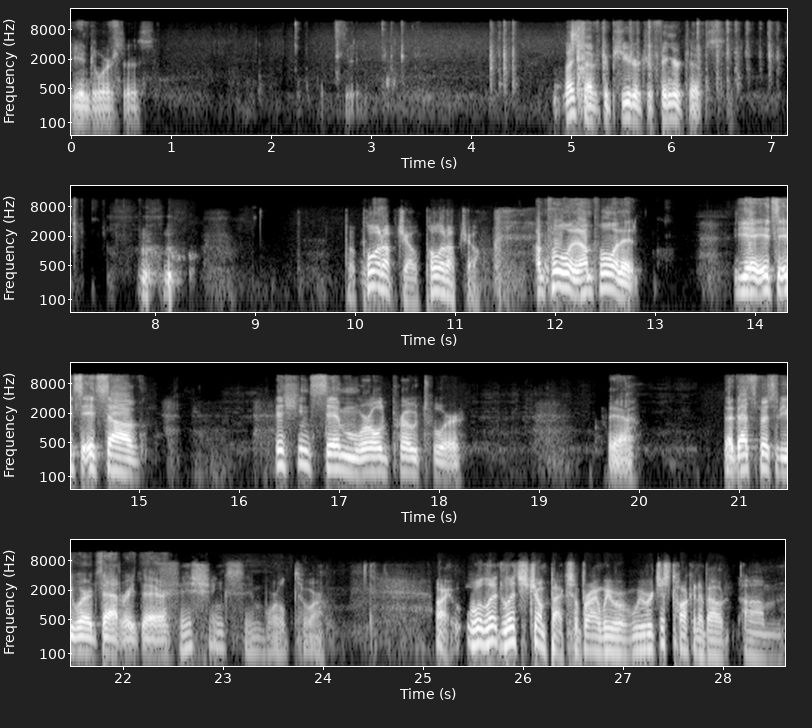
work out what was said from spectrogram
he endorses. Nice to have a computer at your fingertips. But pull it up, Joe. Pull it up, Joe. I'm pulling it. I'm pulling it. Yeah, it's it's it's uh Fishing Sim World Pro Tour. Yeah. That, that's supposed to be where it's at right there. Fishing Sim World Tour. All right. Well, let, let's jump back. So, Brian, we were we were just talking about um,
